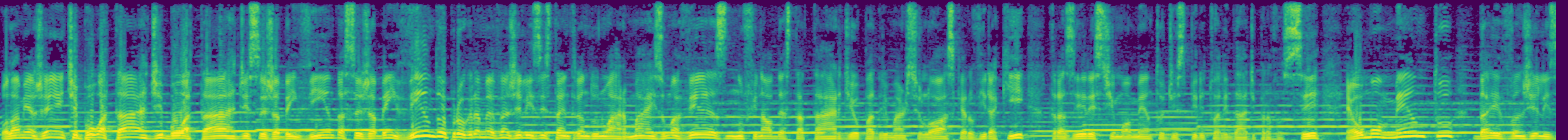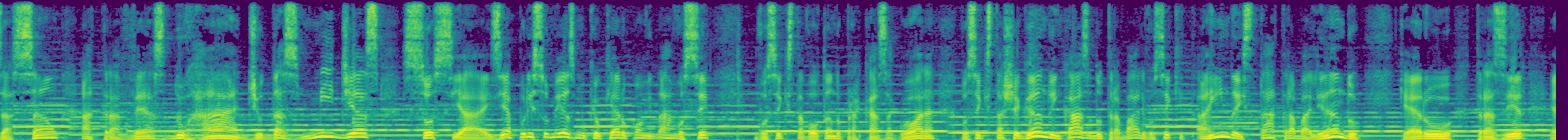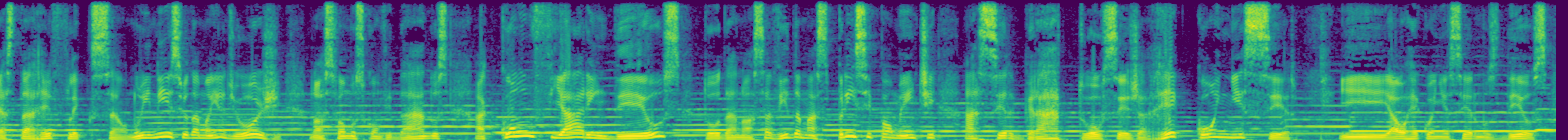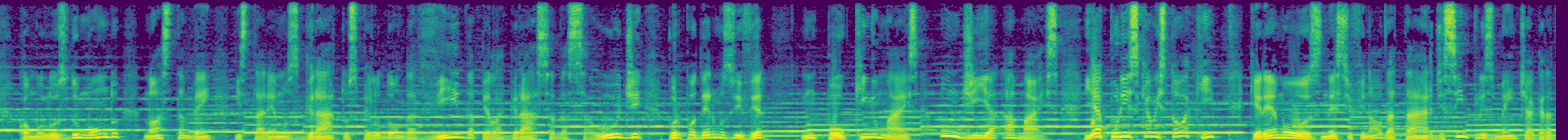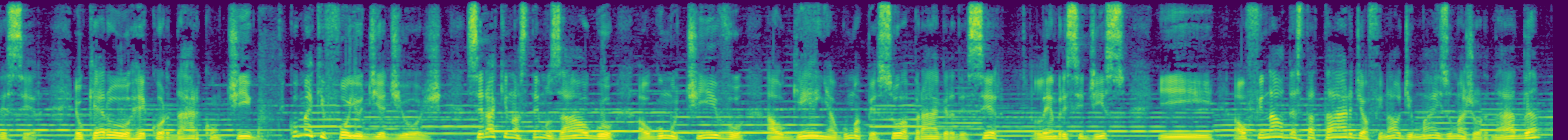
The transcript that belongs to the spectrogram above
Olá, minha gente, boa tarde, boa tarde, seja bem-vinda, seja bem-vindo. O programa Evangelize está entrando no ar mais uma vez. No final desta tarde, eu, Padre Márcio Loss, quero vir aqui trazer este momento de espiritualidade para você. É o momento da evangelização através do rádio, das mídias sociais. E é por isso mesmo que eu quero convidar você, você que está voltando para casa agora, você que está chegando em casa do trabalho, você que ainda está trabalhando, quero quero trazer esta reflexão. No início da manhã de hoje, nós fomos convidados a confiar em Deus toda a nossa vida, mas principalmente a ser grato, ou seja, reconhecer. E ao reconhecermos Deus como luz do mundo, nós também estaremos gratos pelo dom da vida, pela graça da saúde, por podermos viver um pouquinho mais, um dia a mais. E é por isso que eu estou aqui. Queremos, neste final da tarde, simplesmente agradecer. Eu quero recordar contigo como é que foi o dia de hoje. Será que nós temos algo, algum motivo, alguém, alguma pessoa para agradecer? Lembre-se disso e ao final desta tarde, ao final de mais uma jornada,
